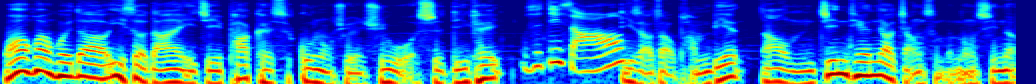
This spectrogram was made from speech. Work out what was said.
晚上换回到异色答案以及 Podcast 故弄玄虚，我是 DK，我是 D 嫂，D 嫂在我旁边。那我们今天要讲什么东西呢？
